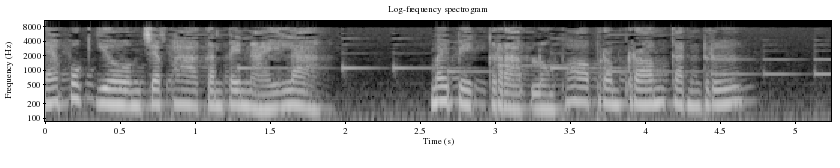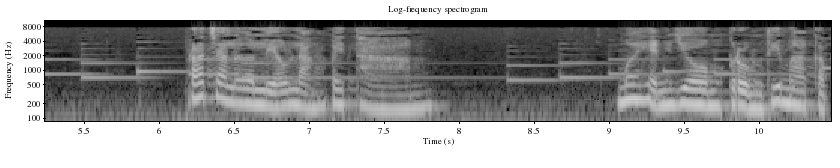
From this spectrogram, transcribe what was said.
ล้วพวกโยมจะพากันไปไหนล่ะ ไม่ไปกราบหลวงพ่อพร้อมๆกันหรือ พระเจริญเหลียวหลังไปถาม เมื่อเห็นโยมกลุ่มที่มากับ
